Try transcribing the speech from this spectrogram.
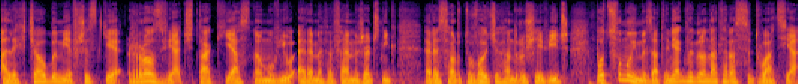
ale chciałbym je wszystkie rozwiać. Tak jasno mówił RMFFM rzecznik resortu Wojciech Andrusiewicz. Podsumujmy zatem, jak wygląda teraz sytuacja.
